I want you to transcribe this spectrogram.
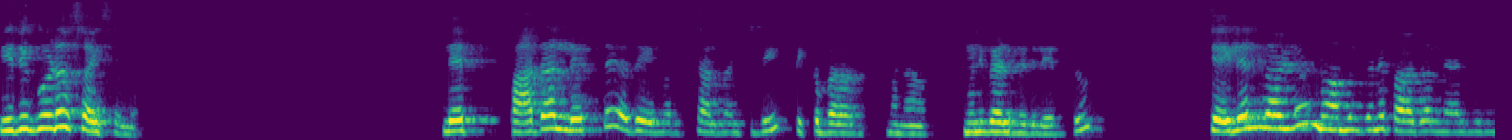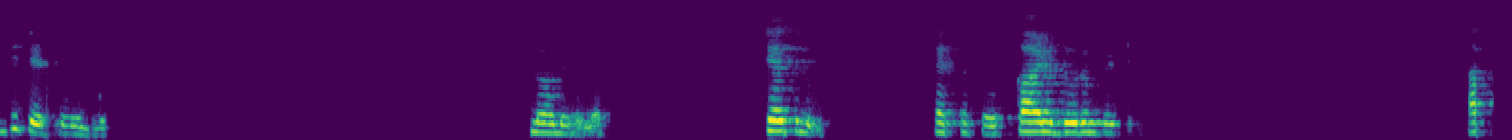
ఇది కూడా స్వైస్ ఉంది. లే పాదాలు లేపితే అదే మరి చాలా మంచిది. పిక్క మన మునివేళ్ళ మీద లేపుతూ. చేయలేని వాళ్ళు మామూలుగానే పాదాలు నేల మీద నుంచి చేసేయండి. స్లోలీ రిలాక్స్ చేతులు ఎక్సర్సైజ్ కాళ్ళు దూరం పెట్టి. అప్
